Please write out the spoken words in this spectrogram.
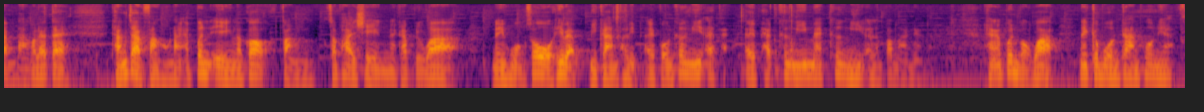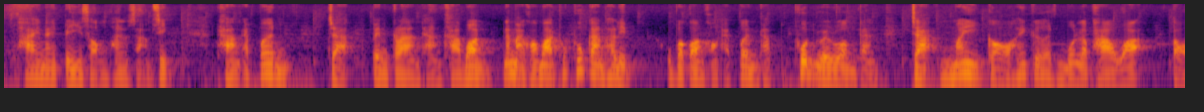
ต่างๆ ก็แล้วแต่ทั้งจากฝั่งของทาง Apple เอง แล้วก็ฝั่ง supply chain นะครับหรือว่าในห่วงโซ่ที่แบบมีการผลิต iPhone เครื่องนี้ iPad, iPad เครื่องนี้ Mac เครื่องนี้อะไรประมาณเนี้ยทาง Apple บอกว่าในกระบวนการพวกนี้ภายในปี 2030 ทาง Apple จะเป็นกลางทางคาร์บอน นั่นหมายความว่าทุกๆ การผลิตอุปกรณ์ของ Apple ครับ พูดโดยรวมกัน จะไม่ก่อให้เกิดมลภาวะต่อ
